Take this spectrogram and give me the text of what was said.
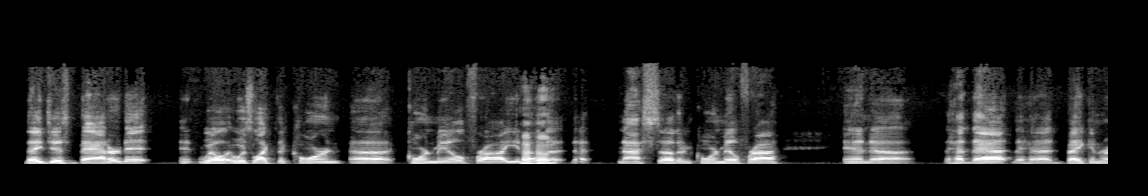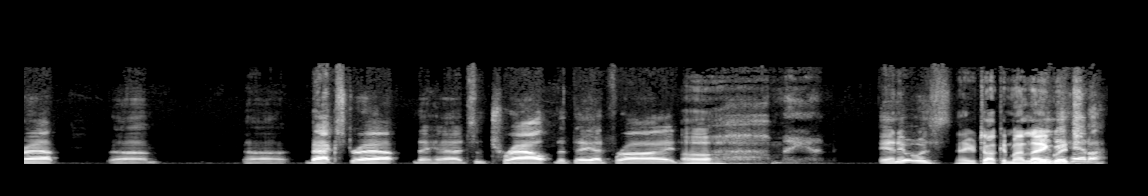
they just battered it. And, well, it was like the corn uh, cornmeal fry, you know, Uh-huh. that, that nice southern cornmeal fry. And uh, they had that. They had bacon wrap, um, uh, backstrap. They had some trout that they had fried, Oh! And it was Now you're talking my language. They had a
